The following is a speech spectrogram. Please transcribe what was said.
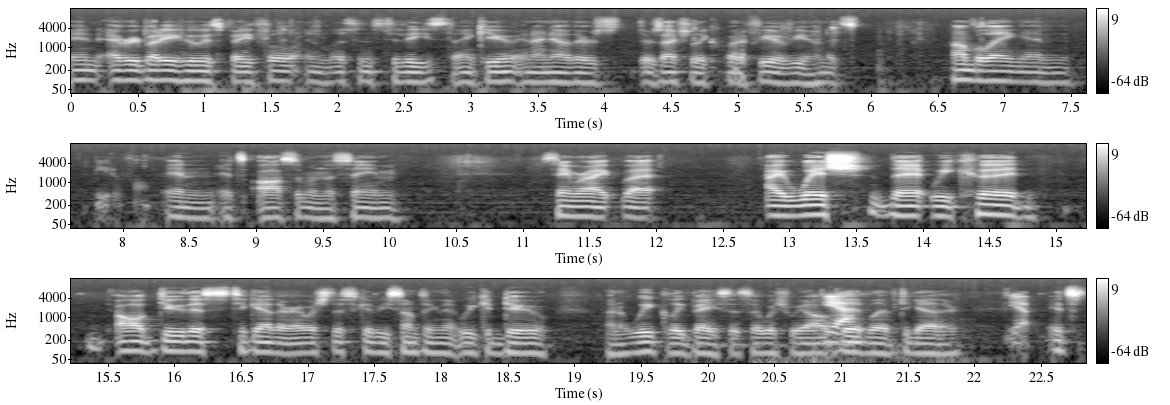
And everybody who is faithful and listens to these, thank you. And I know there's there's actually quite a few of you, and it's humbling and Beautiful. and it's awesome in the same same right. But I wish that we could all do this together. I wish this could be something that we could do on a weekly basis. I wish we all Yeah. did live together. Yep. It's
